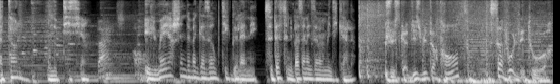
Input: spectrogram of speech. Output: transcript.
Atoll, mon opticien. Élu meilleure chaîne de magasins optiques de l'année. Ce test n'est pas un examen médical. Jusqu'à 18h30, ça vaut le détour.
